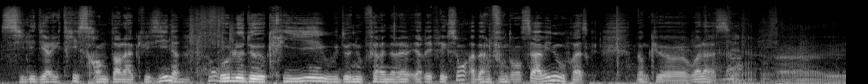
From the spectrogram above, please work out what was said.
si les directrices rentrent dans la cuisine, au lieu de crier ou de nous faire une ré- réflexion, eh ben, elles font danser avec nous presque. Donc euh, voilà, c'est, euh,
